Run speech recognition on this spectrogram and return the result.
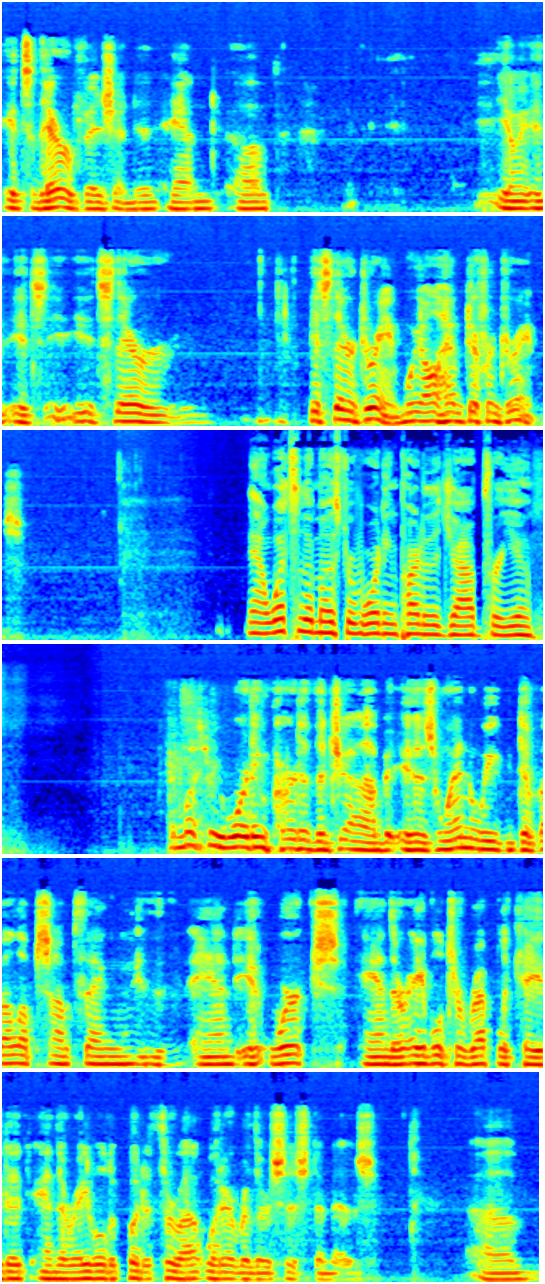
it's their vision and, and um, you know it, it's it's their it's their dream. We all have different dreams. Now, what's the most rewarding part of the job for you? The most rewarding part of the job is when we develop something and it works and they're able to replicate it and they're able to put it throughout whatever their system is. Um,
